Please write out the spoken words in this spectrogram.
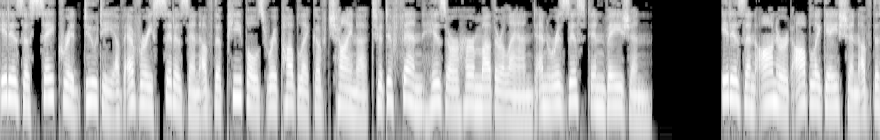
it is a sacred duty of every citizen of the People's Republic of China to defend his or her motherland and resist invasion. It is an honored obligation of the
